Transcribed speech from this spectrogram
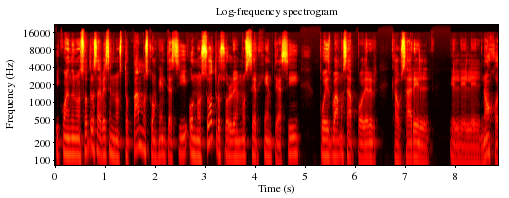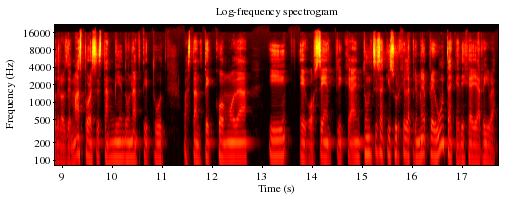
Y cuando nosotros a veces nos topamos con gente así, o nosotros solemos ser gente así, pues vamos a poder causar el, el, enojo de los demás, por eso están viendo una actitud bastante cómoda y egocéntrica. Entonces aquí surge la primera pregunta que dije ahí arriba.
